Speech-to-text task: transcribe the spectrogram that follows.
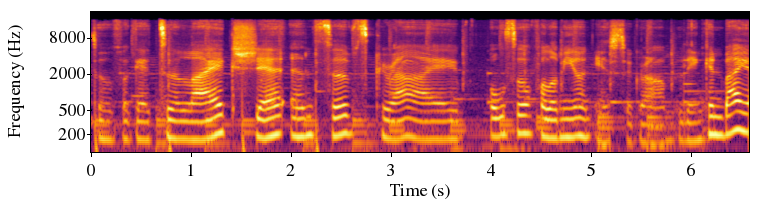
Don't forget to like, share, and subscribe. Also, follow me on Instagram. Link in bio.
